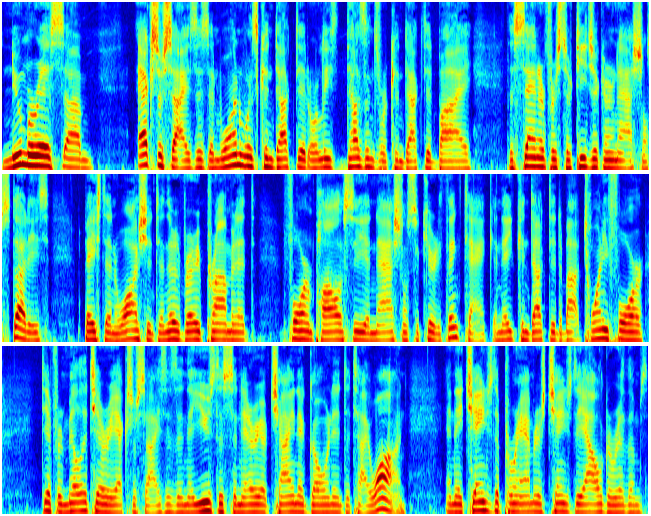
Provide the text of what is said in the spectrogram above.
numerous um, exercises, and one was conducted, or at least dozens were conducted by the Center for Strategic International Studies, based in Washington. They're a very prominent foreign policy and national security think tank, and they conducted about 24 different military exercises, and they used the scenario of China going into Taiwan, and they changed the parameters, changed the algorithms,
